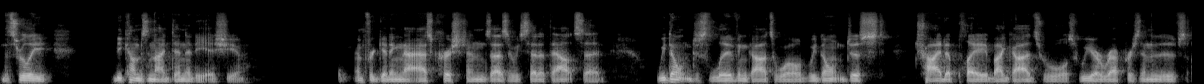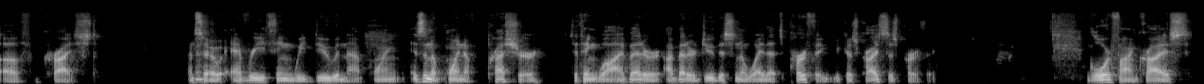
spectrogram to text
This really becomes an identity issue. And forgetting that as Christians, as we said at the outset, we don't just live in God's world. We don't just try to play by God's rules. We are representatives of Christ. And mm-hmm. so everything we do in that point isn't a point of pressure to think, well, I better I better do this in a way that's perfect because Christ is perfect. Glorifying Christ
